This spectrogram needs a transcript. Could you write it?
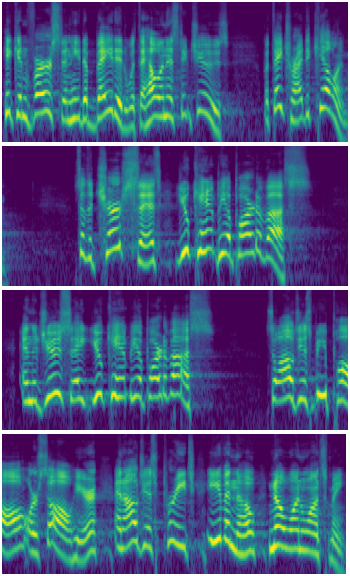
He conversed and he debated with the Hellenistic Jews, but they tried to kill him. So the church says, You can't be a part of us. And the Jews say, You can't be a part of us. So I'll just be Paul or Saul here, and I'll just preach even though no one wants me.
